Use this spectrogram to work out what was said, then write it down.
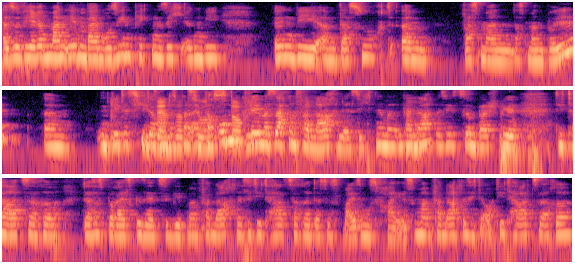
Also während man eben beim Rosinenpicken sich irgendwie irgendwie ähm, das sucht, ähm, was man was man will, ähm, geht es hier darum, dass man einfach unbequeme Sachen vernachlässigt. Ne? Man Mhm. vernachlässigt zum Beispiel die Tatsache, dass es bereits Gesetze gibt. Man vernachlässigt die Tatsache, dass es weisungsfrei ist. Und man vernachlässigt auch die Tatsache,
